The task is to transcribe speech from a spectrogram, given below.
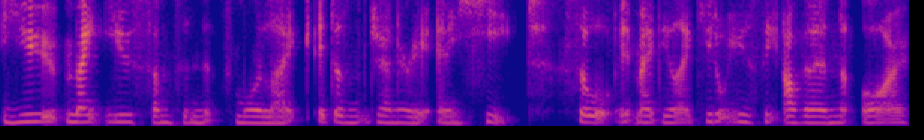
you might use something that's more like it doesn't generate any heat. So it might be like you don't use the oven or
